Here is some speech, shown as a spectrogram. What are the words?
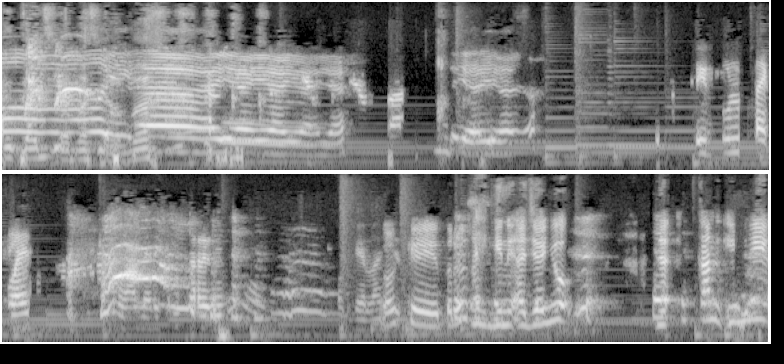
Bukan siapa-siapa. iya, iya, iya, iya, iya. Iya, iya, iya. Itu tagline dari kemarin. Oke lanjut. Oke, terus eh gini aja yuk Ya, kan ini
